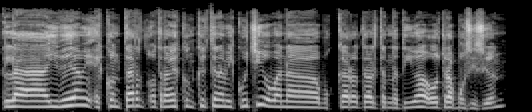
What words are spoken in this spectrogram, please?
¿La idea es contar otra vez con Cristian Amicucci o van a buscar otra alternativa, otra posición?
